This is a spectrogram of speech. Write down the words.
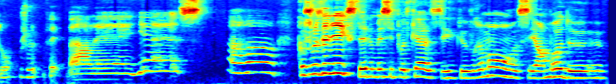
dont je vais parler. Yes! Ah, ah. Quand je vous ai dit que c'était le Messi Podcast, c'est que vraiment c'est en mode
